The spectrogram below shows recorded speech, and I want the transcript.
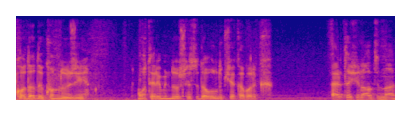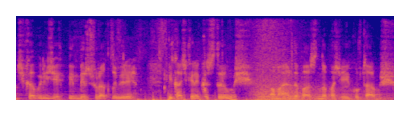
Kod adı Kunduzi. Muhteremin dosyası da oldukça kabarık. Her taşın altından çıkabilecek bin bir suratlı biri. Birkaç kere kıstırılmış ama her defasında paçayı kurtarmış.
